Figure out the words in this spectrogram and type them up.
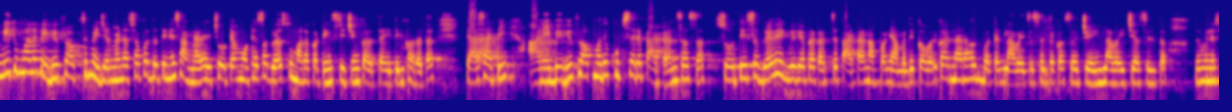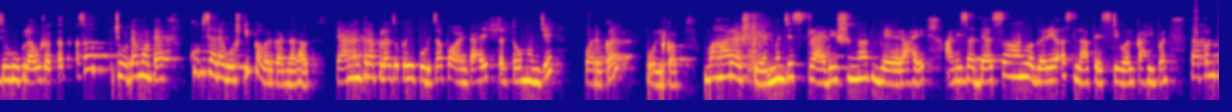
मी तुम्हाला बेबी फ्रॉकचं मेजरमेंट अशा पद्धतीने सांगणार आहे. छोट्या मोठ्या सगळंच तुम्हाला कटिंग स्टिचिंग करता येतील खरं तर. त्यासाठी आणि बेबी फ्रॉकमध्ये खूप सारे पॅटर्न्स असतात. सो ते सगळे वेगवेगळ्या प्रकारचे पॅटर्न आपण यामध्ये कव्हर करणार आहोत. बटन लावायचं असेल तर कसं चेन लावायची असेल तर तुम्ही नुसतं हुक लावू शकतात. असं छोट्या मोठ्या खूप साऱ्या गोष्टी कव्हर करणार आहोत. त्यानंतर आपला जो काही पुढचा पॉइंट आहे तर तो म्हणजे परकर पोलकप महाराष्ट्रीयन म्हणजे ट्रॅडिशनल वेअर आहे. आणि सध्या सण वगैरे असला फेस्टिवल काही पण तर आपण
